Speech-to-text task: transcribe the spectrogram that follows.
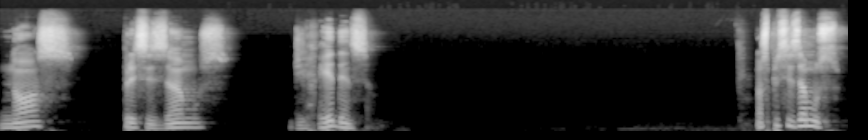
Nós precisamos de redenção. Nós precisamos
